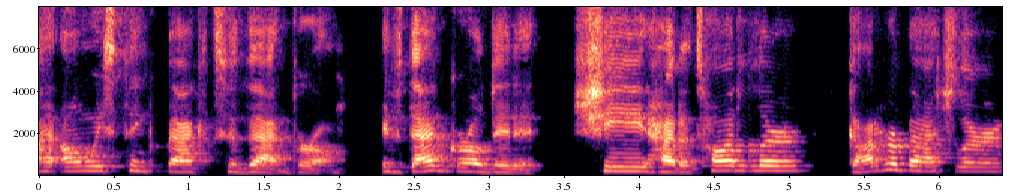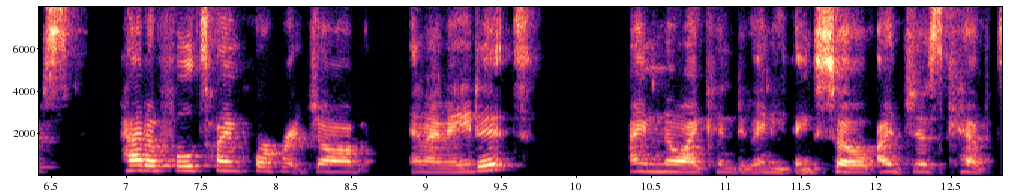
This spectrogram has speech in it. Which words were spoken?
I always think back to that girl. If that girl did it, she had a toddler, got her bachelor's, had a full time corporate job, and I made it. I know I can do anything. So I just kept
